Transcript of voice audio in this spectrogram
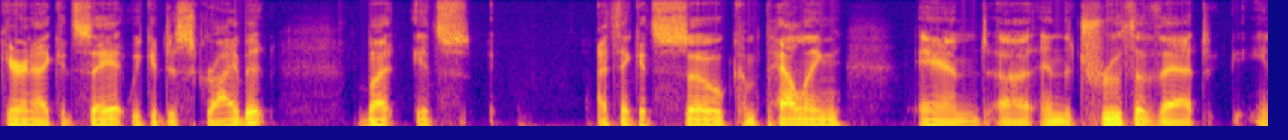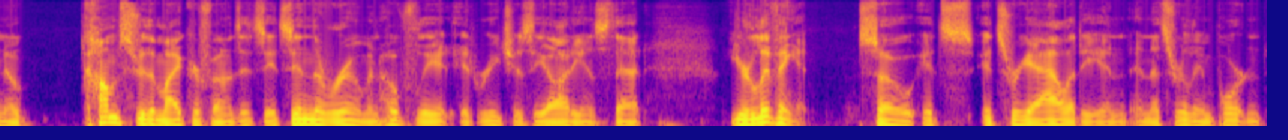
Gary and I could say it, we could describe it, but it's I think it's so compelling and uh, and the truth of that, you know, comes through the microphones. It's it's in the room, and hopefully it, it reaches the audience that you're living it. So it's it's reality, and and that's really important.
